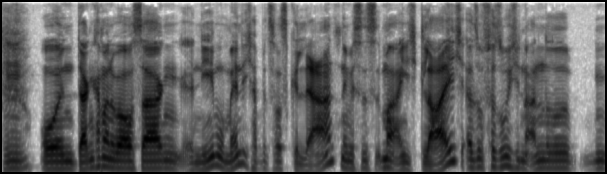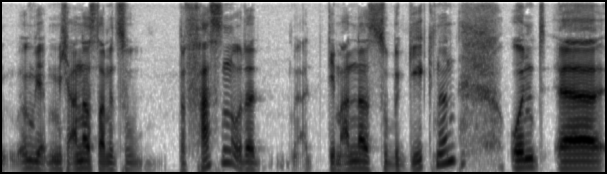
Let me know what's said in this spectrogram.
Mhm. Und dann kann man aber auch sagen, äh, nee, Moment, ich habe jetzt was gelernt, nämlich es ist immer eigentlich gleich, also versuche ich in andere, irgendwie mich anders damit zu befassen oder dem anders zu begegnen. Und äh,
